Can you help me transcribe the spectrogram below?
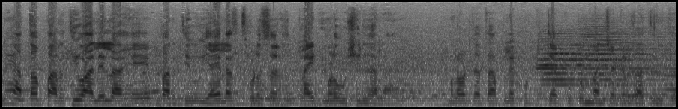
नाही आता पार्थिव आलेलं आहे. पार्थिव यायलाच थोडंसं फ्लाईटमुळे उशीर झाला आहे. मला वाटतं आता आपल्या कुट त्या कुटुंबांच्याकडे जातील ते.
